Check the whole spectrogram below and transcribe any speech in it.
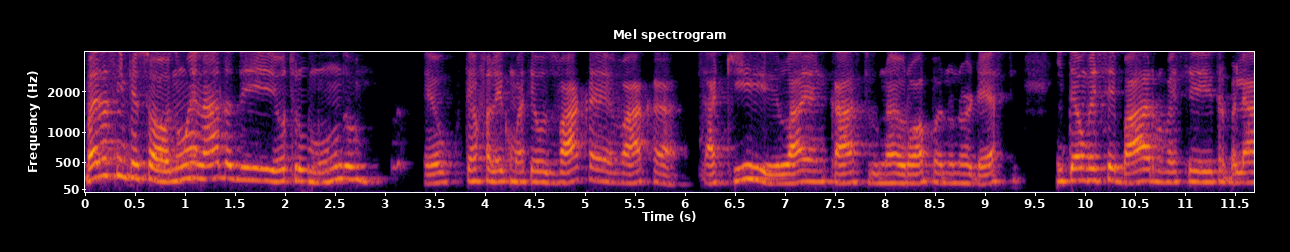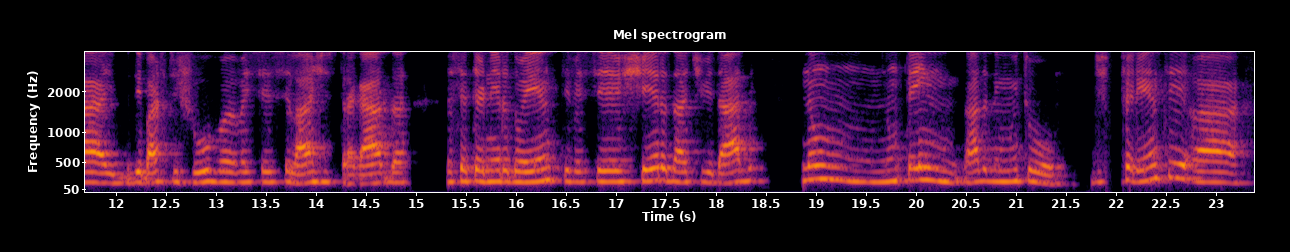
Mas assim, pessoal, não é nada de outro mundo. Eu até falei com o Matheus, vaca é vaca aqui, lá em Castro, na Europa, no Nordeste. Então vai ser barro, vai ser trabalhar debaixo de chuva, vai ser silagem estragada, vai ser terneiro doente, vai ser cheiro da atividade não, não tem nada de muito diferente. Ah,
